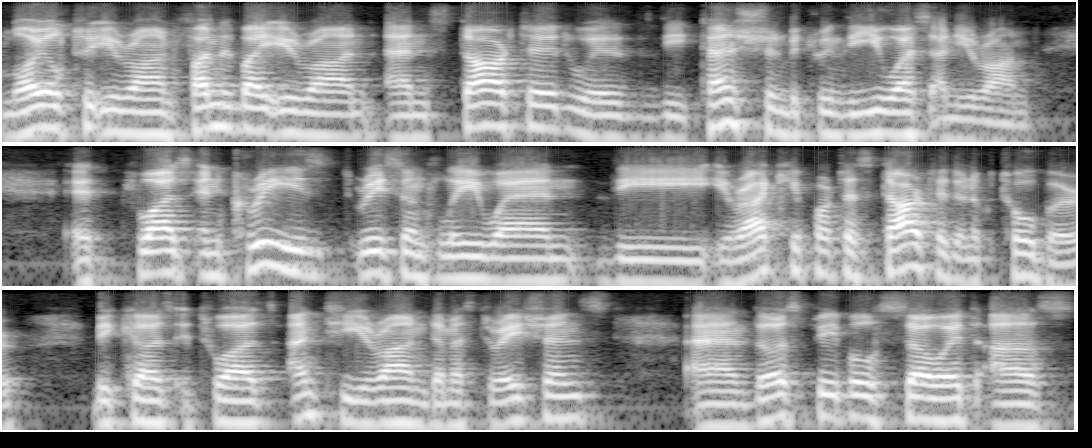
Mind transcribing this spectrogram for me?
loyal to Iran, funded by Iran, and started with the tension between the US and Iran. It was increased recently when the Iraqi protest started in October because it was anti Iran demonstrations, and those people saw it as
